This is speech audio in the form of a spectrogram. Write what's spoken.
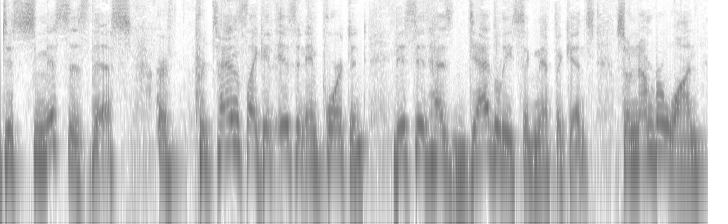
dismisses this or pretends like it isn't important. This is, has deadly significance. So, number one,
